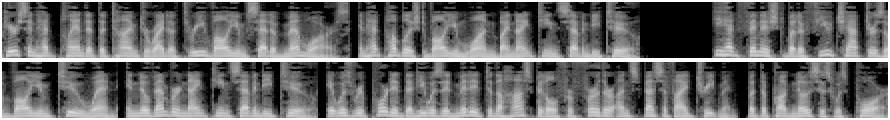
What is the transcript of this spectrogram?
Pearson had planned at the time to write a three volume set of memoirs, and had published Volume 1 by 1972. He had finished but a few chapters of Volume 2 when, in November 1972, it was reported that he was admitted to the hospital for further unspecified treatment, but the prognosis was poor.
